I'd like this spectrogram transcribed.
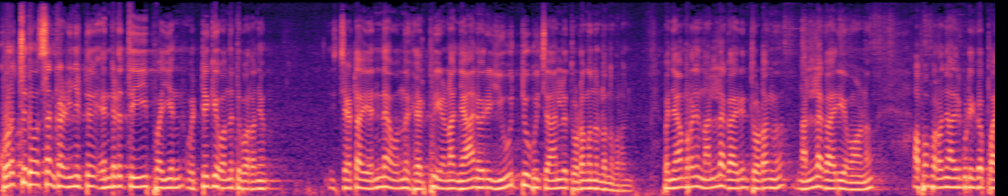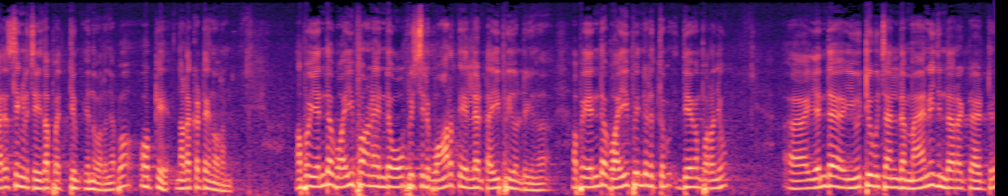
കുറച്ച് ദിവസം കഴിഞ്ഞിട്ട് എന്റെ അടുത്ത് ഈ പയ്യൻ ഒറ്റയ്ക്ക് വന്നിട്ട് പറഞ്ഞു ചേട്ടാ എന്നെ ഒന്ന് ഹെൽപ്പ് ചെയ്യണം. ഞാനൊരു യൂട്യൂബ് ചാനൽ തുടങ്ങുന്നുണ്ടെന്ന് പറഞ്ഞു. അപ്പോൾ ഞാൻ പറഞ്ഞു നല്ല കാര്യം തുടങ്ങ് നല്ല കാര്യമാണ്. അപ്പോൾ പറഞ്ഞു അതിൽ കൂടിയൊക്കെ പരസ്യങ്ങൾ ചെയ്താൽ പറ്റും എന്ന് പറഞ്ഞു. അപ്പോൾ ഓക്കെ നടക്കട്ടെ എന്ന് പറഞ്ഞു. അപ്പോൾ എന്റെ വൈഫാണ് എന്റെ ഓഫീസിൽ വാർത്തയെല്ലാം ടൈപ്പ് ചെയ്തുകൊണ്ടിരിക്കുന്നത് അപ്പോൾ എന്റെ വൈഫിന്റെ അടുത്ത് ഇദ്ദേഹം പറഞ്ഞു "ആ, എന്റെ യൂട്യൂബ് ചാനലിന്റെ മാനേജിങ് ഡയറക്ടറായിട്ട്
